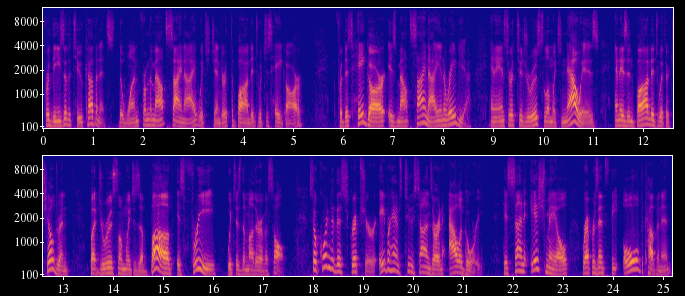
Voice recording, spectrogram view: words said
For these are the two covenants, the one from the Mount Sinai, which gendereth the bondage, which is Hagar, for this Hagar is Mount Sinai in Arabia, and answereth to Jerusalem, which now is, and is in bondage with her children, but Jerusalem, which is above, is free, which is the mother of us all. So according to this scripture, Abraham's two sons are an allegory. His son Ishmael represents the old covenant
